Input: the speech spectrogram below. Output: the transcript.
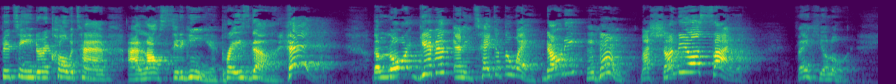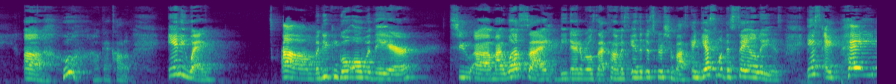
15 during COVID time, I lost it again. Praise God. Hey! The Lord giveth and he taketh away. Don't he? Mm-hmm. My Shundi Osiah. Thank you, Lord. Uh, whew, I got caught up. Anyway, um, but you can go over there to uh, my website, thedannirose.com. It's in the description box. And guess what the sale is? It's a pay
